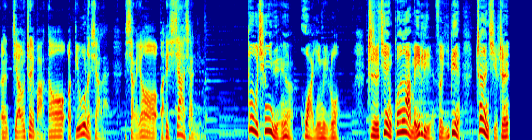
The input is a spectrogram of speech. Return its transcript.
嗯，将这把刀丢了下来，想要吓吓你们。”步青云啊，话音未落，只见关腊梅脸色一变，站起身，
